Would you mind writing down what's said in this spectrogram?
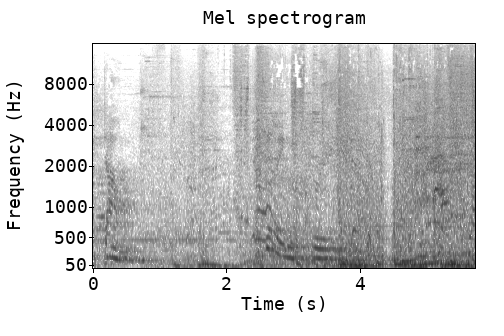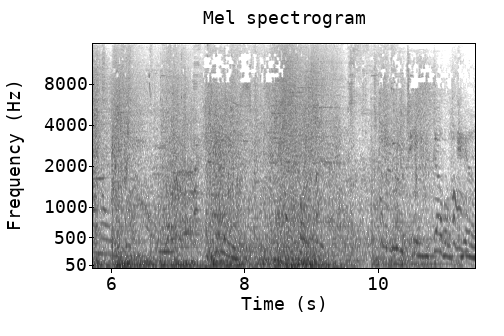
Shut down. Killing spree. Double kill.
